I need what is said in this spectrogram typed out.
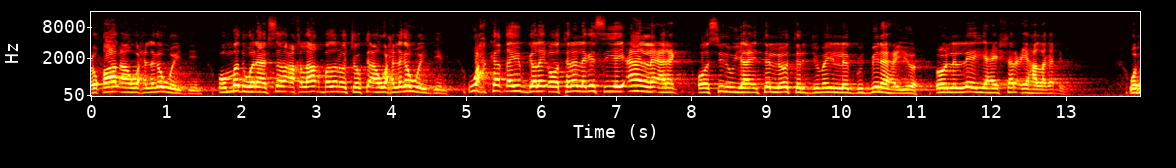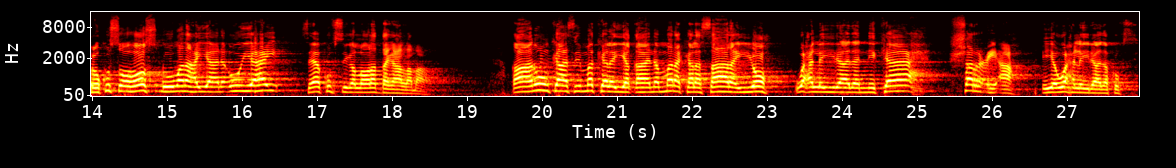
cuqaal aan wax laga weydiin ummad wanaagsan oo akhlaaq badan oo joogto aan wax laga weydiin wax ka qayb galay oo tale laga siiyey aan la arag oo siduu yahay inta loo tarjumay la gudbinahayo oo la leeyahay sharci ha laga dhigo. Wuxuu ku soo hoos dhuumanahayaana uu yahay see kufsiga loola dagaalamaa qaanuunkaasi ma kala yaqaano mana kala saarayo. Waxa la yidhaahdaa nikaax sharci ah iyo waxa la yidhaahdaa kufsi.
